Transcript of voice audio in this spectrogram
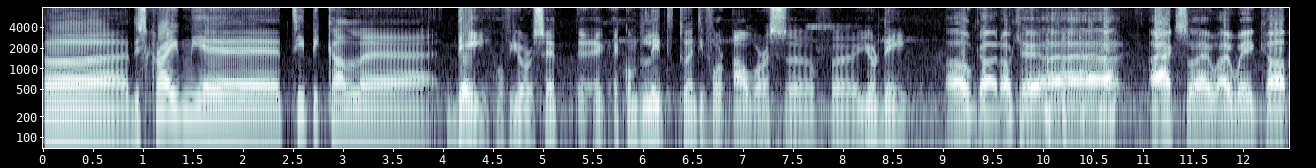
Uh, describe me a typical uh, day of yours, a, a, a, complete 24 hours of uh, your day. Oh God, okay. I, I, I, actually I, wake up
